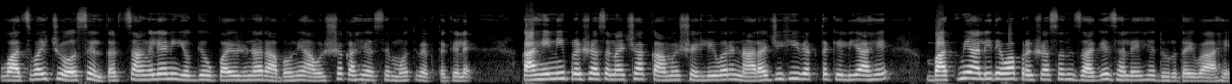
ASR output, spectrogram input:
वाचवायची असेल तर चांगली आणि योग्य उपाययोजना राबवणे आवश्यक आहे असे मत व्यक्त केले. काहींनी प्रशासनाच्या कामशैलीवर नाराजीही व्यक्त केली आहे. बातमी आली तेव्हा प्रशासन जागे झाले हे दुर्दैव आहे.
